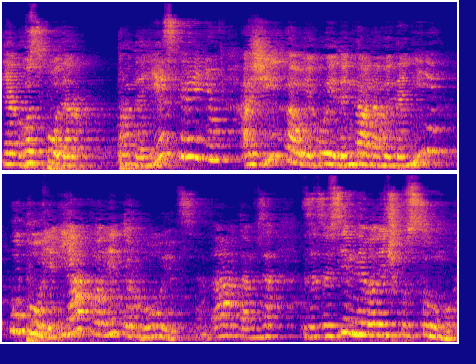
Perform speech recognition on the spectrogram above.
як господар продає скриню, А жінка, у якої донька на виданні, купує, як вони торгуються, да, там за, за зовсім невеличку суму.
